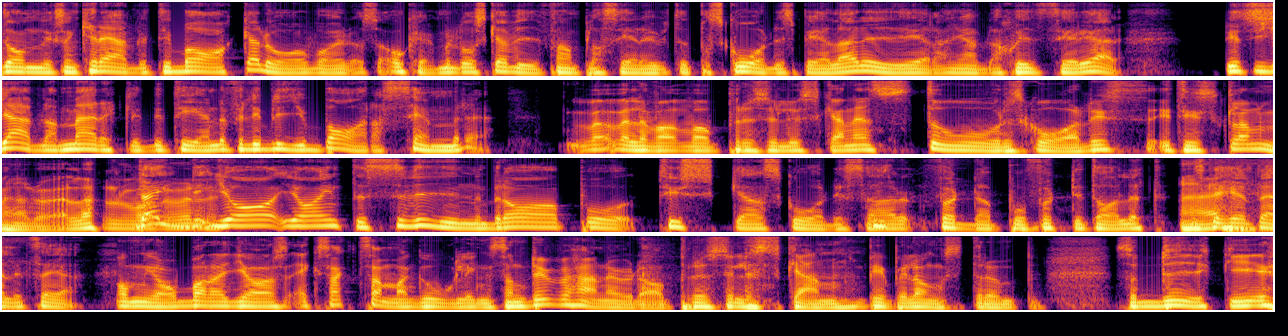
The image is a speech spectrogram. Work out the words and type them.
de liksom krävde tillbaka då var ju då så, okej men då ska vi fan placera ut ett par skådespelare i eran jävla skitserie här. Det är ett så jävla märkligt beteende för det blir ju bara sämre. Eller var, var Prussiluskan en stor skådis i Tyskland menar du? Eller? Nej, väl- jag, jag är inte svinbra på tyska skådisar födda på 40-talet, det ska jag helt ärligt säga. Om jag bara gör exakt samma googling som du här nu då, Prussiluskan, Pippi Långstrump, så dyker ju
